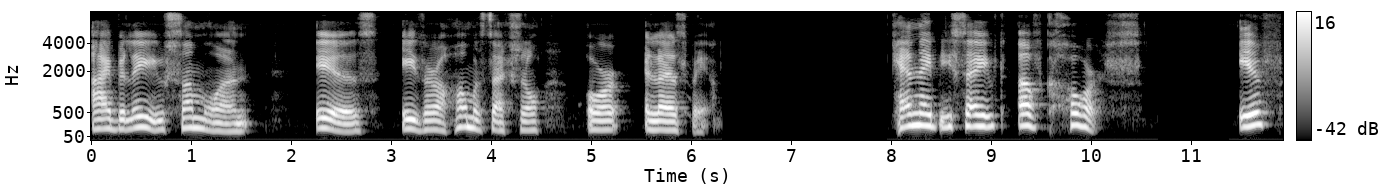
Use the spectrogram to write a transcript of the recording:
I believe someone is either a homosexual or a lesbian. Can they be saved? Of course. If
